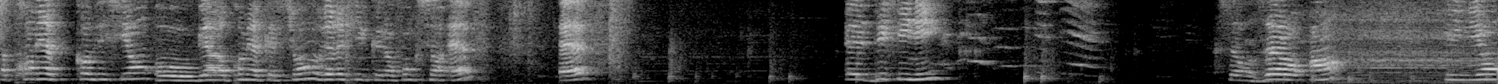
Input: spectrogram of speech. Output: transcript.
la première condition, ou bien la première question, vérifie que la fonction f, f est définie sur 0, 1, union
